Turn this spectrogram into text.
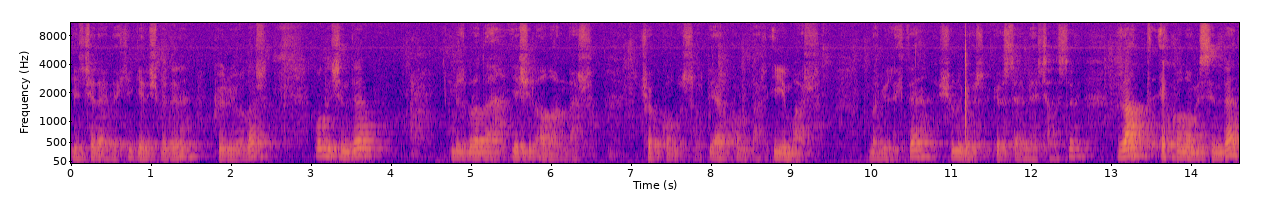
ilçelerdeki gelişmeleri görüyorlar. Onun için de biz burada yeşil alanlar, çöp konusu, diğer konular, imarla birlikte şunu gö- göstermeye çalıştık. Rant ekonomisinden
